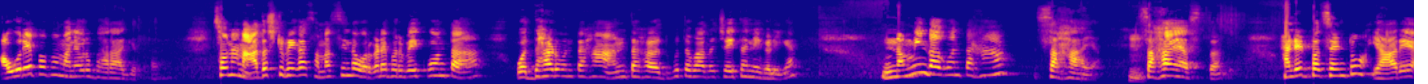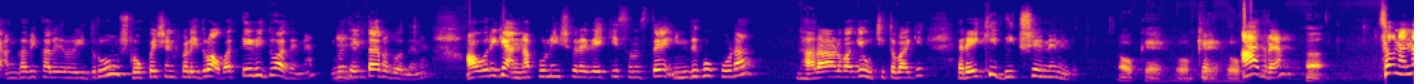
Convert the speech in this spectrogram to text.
ಅವರೇ ಪಾಪ ಮನೆಯವರು ಭಾರ ಆಗಿರ್ತಾರೆ. ಸೊ ನಾನು ಆದಷ್ಟು ಬೇಗ ಸಮಸ್ಯೆಯಿಂದ ಹೊರಗಡೆ ಬರಬೇಕು ಅಂತ ಒದ್ದಾಡುವಂತಹ ಅಂತಹ ಅದ್ಭುತವಾದ ಚೈತನ್ಯಗಳಿಗೆ ನಮ್ಮಿಂದಾಗುವಂತಹ ಸಹಾಯ. ಸಹಾಯ ಅಸ್ತ ಹಂಡ್ರೆಡ್ ಪರ್ಸೆಂಟು ಯಾರೇ ಅಂಗವಿಕಲರು ಇದ್ರು ಸ್ಟ್ರೋಕ್ ಪೇಷಂಟ್ಗಳಿದ್ರು ಅವತ್ತು ಹೇಳಿದ್ದು ಅದೇನೆ ಇವತ್ತು ಹೇಳ್ತಾ ಇರೋದು ಅದೇನೆ. ಅವರಿಗೆ ಅನ್ನಪೂರ್ಣೇಶ್ವರಿ ರೇಖಿ ಸಂಸ್ಥೆ ಇಂದಿಗೂ ಕೂಡ ಧಾರಾಳವಾಗಿ ಉಚಿತವಾಗಿ ರೇಖಿ ದೀಕ್ಷೆಯನ್ನೇ ನೀಡುತ್ತೆ. ಓಕೆ ಓಕೆ ಆದ್ರೆ ಸೊ ನನ್ನ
